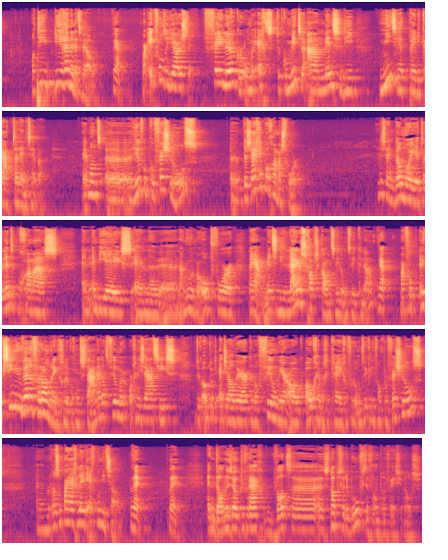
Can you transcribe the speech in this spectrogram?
Want die, die redden het wel. Ja. Maar ik vond het juist veel leuker om me echt te committen aan mensen die niet het predicaat talent hebben. Want eh, heel veel professionals, eh daar zijn geen programma's voor. Er zijn wel mooie talentenprogramma's en MBA's en eh, eh, nou, noem het maar op voor nou ja, mensen die de leiderschapskant willen ontwikkelen. Ja. Maar voor, en ik zie nu wel een verandering gelukkig ontstaan. Hè, dat veel meer organisaties, natuurlijk ook door het agile werken, wel veel meer ook oog hebben gekregen voor de ontwikkeling van professionals. Maar dat was een paar jaar geleden echt nog niet zo. Nee, nee. En dan is ook de vraag, wat eh, snappen ze de behoeften van professionals?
